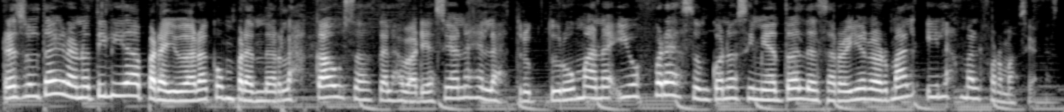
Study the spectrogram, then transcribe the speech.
Resulta de gran utilidad para ayudar a comprender las causas de las variaciones en la estructura humana y ofrece un conocimiento del desarrollo normal y las malformaciones.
